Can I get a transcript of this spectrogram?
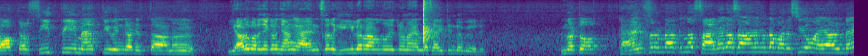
ഡോക്ടർ സി പി മാത്യുവിന്റെ അടുത്താണ്. ഇയാൾ പറഞ്ഞേക്കണം ഞാൻ ക്യാൻസർ ഹീലറാണെന്ന് പറഞ്ഞിട്ടാണ് അയാളുടെ സൈറ്റിന്റെ പേര്. എന്നിട്ടോ ക്യാൻസർ ഉണ്ടാക്കുന്ന സകല സാധനങ്ങളുടെ പരസ്യവും അയാളുടെ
